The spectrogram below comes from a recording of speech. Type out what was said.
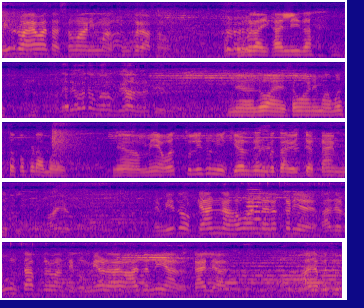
મિત્રો આવ્યા હતા સવાણીમાં ઘૂઘરા ખાવા. ઘૂઘરા ખાઈ લીધા. મારો ખ્યાલ નથી ને જો અહીંયા સવાણીમાં મસ્ત કપડાં મળે. ને મેં વસ્તુ લીધું ને ઘેર જઈને બતાવી અત્યારે ટાઈમ નથી. ને મિત્રો ક્યારના હવાને રખડીએ આજે રૂમ સાફ કરવાની પણ મેળ આવ્યો આજે નહીં આવે કાલે આવે. આજે બધું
